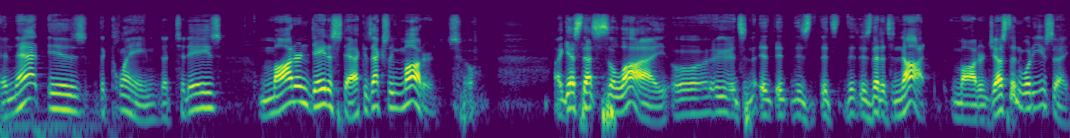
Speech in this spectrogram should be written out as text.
and that is the claim that today's modern data stack is actually modern. So I guess that's a lie, or it's, it, it is, it's, is that it's not modern. Justin, what do you say?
